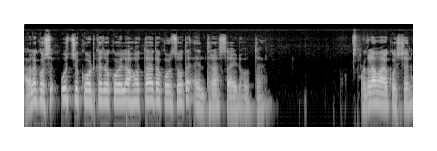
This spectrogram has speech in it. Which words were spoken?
अगला क्वेश्चन उच्च कोट का जो कोयला होता है तो कौन सा होता है? एंथ्रासाइड होता है। अगला हमारा क्वेश्चन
